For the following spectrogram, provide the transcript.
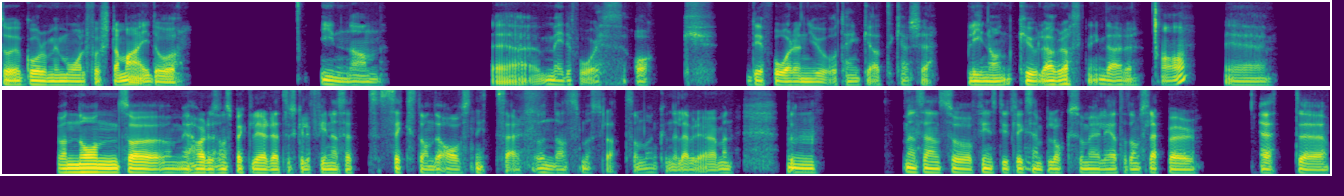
så går de i mål första maj då. Innan eh, May the Fourth och det får en ju att tänka att det kanske blir någon kul överraskning där. Ja. Eh, det var någon som jag hörde som spekulerade att det skulle finnas ett sextonde avsnitt så här undansmusslat som de kunde leverera. Men, Mm. men sen så finns det ju till exempel också möjlighet att de släpper ett eh,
